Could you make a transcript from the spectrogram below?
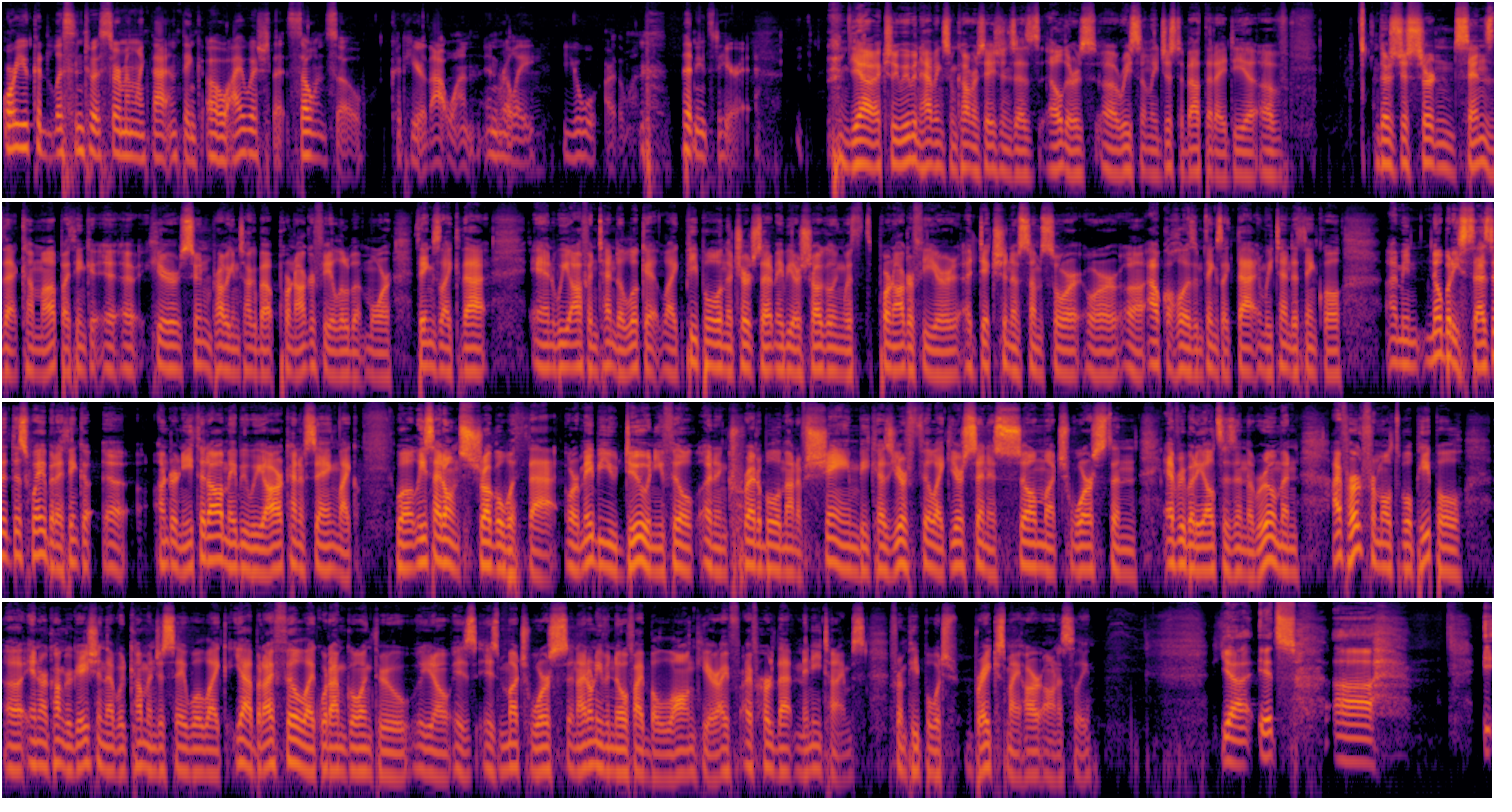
Or you could listen to a sermon like that and think, oh, I wish that so and so could hear that one, and really you are the one that needs to hear it. yeah, actually, we've been having some conversations as elders uh, recently just about that idea of there's just certain sins that come up. I think uh, uh here soon we're probably going to talk about pornography a little bit more, things like that. And we often tend to look at like people in the church that maybe are struggling with pornography or addiction of some sort or uh, alcoholism, things like that. And we tend to think, well, I mean, nobody says it this way, but I think uh, underneath it all, maybe we are kind of saying, like, well, at least I don't struggle with that. Or maybe you do and you feel an incredible amount of shame because you feel like your sin is so much worse than everybody else's in the room. And I've heard from multiple people uh, in our congregation that would come and just say, well, like, yeah, but I feel like what I'm going through, you know, is, is much worse. And I don't even know if I belong here. I've, I've heard that many times from people, which breaks my heart, honestly. Yeah, it's. Uh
